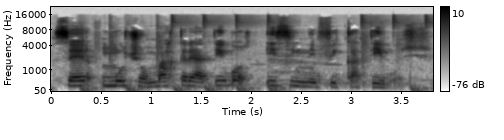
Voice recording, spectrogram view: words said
ser mucho más creativos y significativos.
